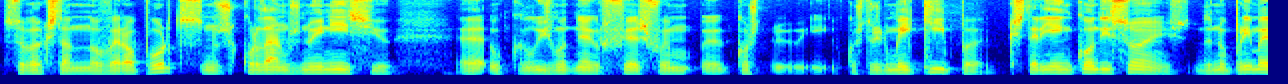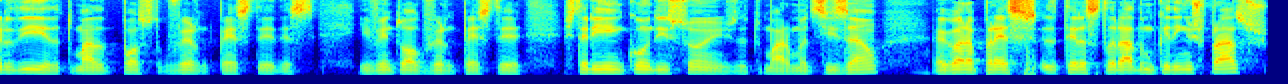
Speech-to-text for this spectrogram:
sobre a questão do novo aeroporto. Se nos recordarmos no início, uh, o que Luís Montenegro fez foi uh, construir uma equipa que estaria em condições de, no primeiro dia da tomada de posse do governo do PSD, desse eventual governo do PSD, estaria em condições de tomar uma decisão. Agora parece ter acelerado um bocadinho os prazos,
